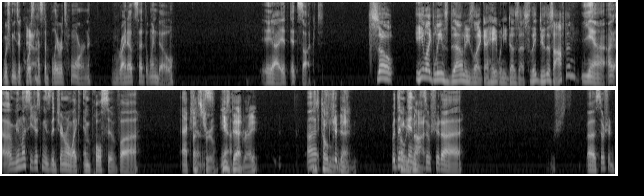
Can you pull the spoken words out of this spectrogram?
which means of course it has to blare its horn right outside the window. Yeah, it it sucked. So he like leans down. And he's like, I hate when he does that. So they do this often. Yeah, I, I, unless he just means the general like impulsive uh actions. That's true. Yeah. He's dead, right? Uh, he's totally should be. dead. But then Oh, again, so should uh, uh, so should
